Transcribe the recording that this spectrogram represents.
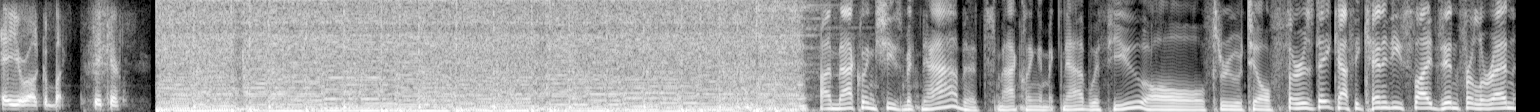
Hey, you're welcome. Bye. Take care. I'm Mackling. She's McNabb. It's Mackling and McNabb with you all through till Thursday. Kathy Kennedy slides in for Loren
